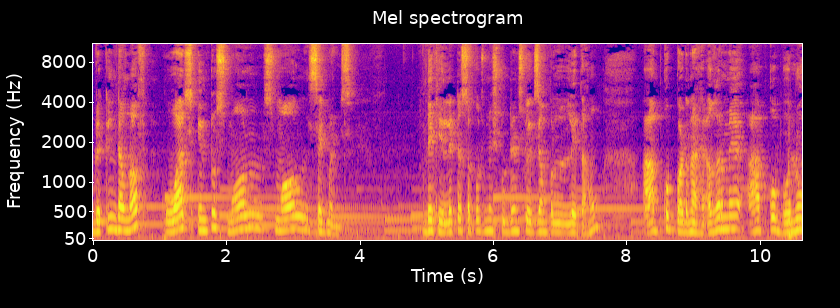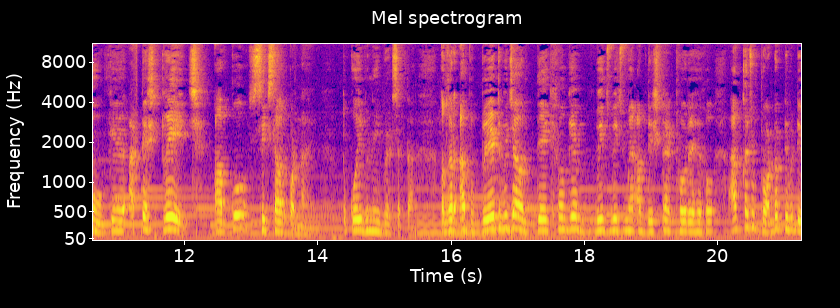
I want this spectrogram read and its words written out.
breaking down of works into small small segments देखिए लेटर सपोज़ मैं स्टूडेंट्स को एग्जांपल लेता हूँ। आपको पढ़ना है। अगर मैं आपको बोलूँ कि एट स्ट्रेच आपको सिक्स आवर पढ़ना है। तो कोई भी नहीं बैठ सकता। अगर आप बैठ भी जाओ, देखोगे बीच बीच में आप डिस्ट्रैक्ट हो रहे हो। आपका जो प्रोडक्टिविटी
